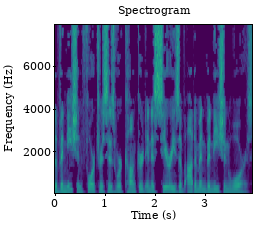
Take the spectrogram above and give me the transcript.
The Venetian fortresses were conquered in a series of Ottoman-Venetian wars.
